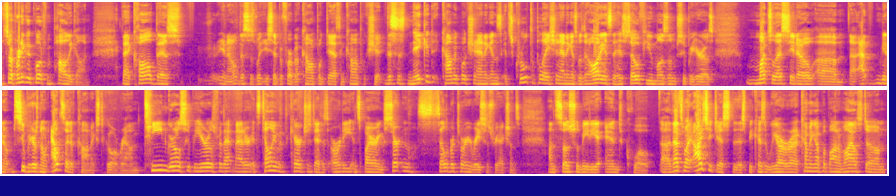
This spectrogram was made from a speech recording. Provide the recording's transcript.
so a pretty good quote from Polygon that called this you know, this is what you said before about comic book death and comic book shit. This is naked comic book shenanigans. It's cruel to play shenanigans with an audience that has so few Muslim superheroes, much less you know, um, uh, you know, superheroes known outside of comics to go around. Teen girl superheroes, for that matter. It's telling that the character's death is already inspiring certain celebratory racist reactions on social media. End quote. Uh, that's why I suggested this because we are uh, coming up upon a milestone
